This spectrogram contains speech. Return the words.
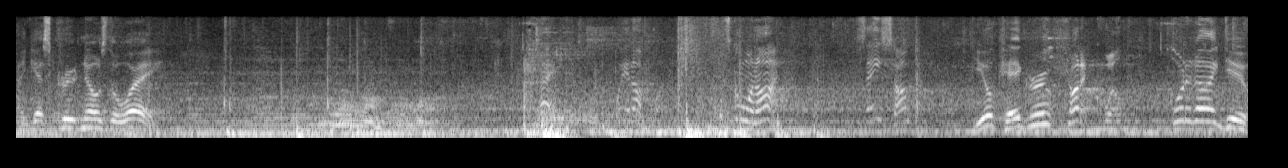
I guess Groot knows the way. Hey, wait up. What's going on? Say something. You okay, Groot? Shut it, Quill. What did I do?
